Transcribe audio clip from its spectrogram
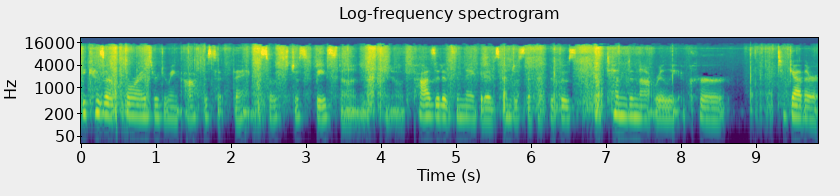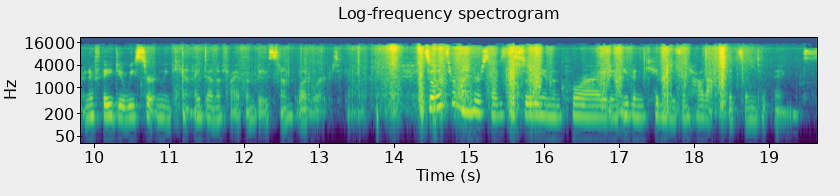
because our chlorides are doing opposite things. So it's just based on you know the positives and negatives, and just the fact that those tend to not really occur together. And if they do, we certainly can't identify them based on blood work together. So let's remind ourselves the sodium and chloride and even kidneys and how that fits into things.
